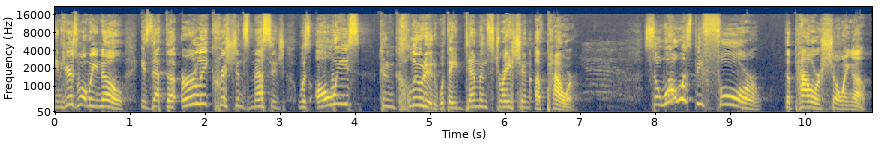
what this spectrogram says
And here's what we know is that the early Christians' message was always concluded with a demonstration of power. So, what was before the power showing up?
